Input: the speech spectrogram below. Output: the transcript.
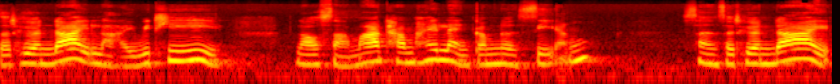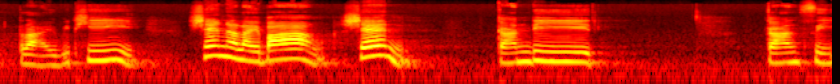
สะเทือนได้หลายวิธี เราสามารถทำให้แหล่งกำเนิดเสียง สั่นสะเทือนได้หลายวิธี เช่นอะไรบ้าง เช่น การดีด การสี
